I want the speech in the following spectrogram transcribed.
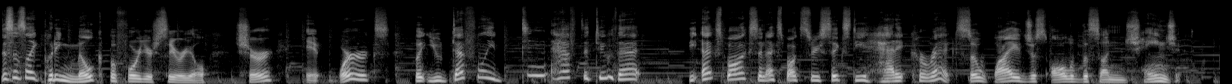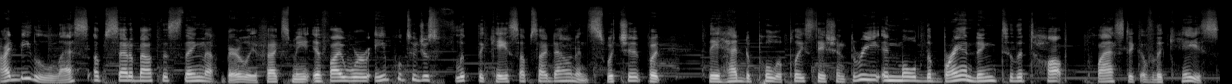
This is like putting milk before your cereal. Sure, it works, but you definitely didn't have to do that. The Xbox and Xbox 360 had it correct, so why just all of a sudden change it? I'd be less upset about this thing that barely affects me if I were able to just flip the case upside down and switch it, but they had to pull a PlayStation 3 and mold the branding to the top plastic of the case.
